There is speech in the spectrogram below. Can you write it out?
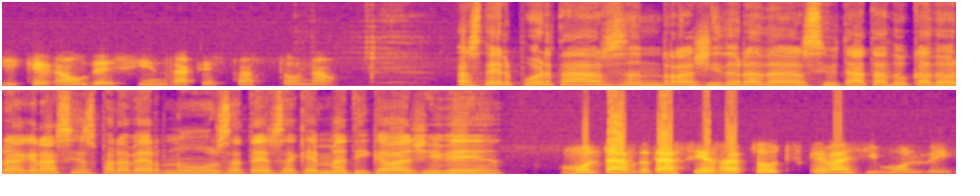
i que gaudeixin d'aquesta estona. Esther Puertas, regidora de Ciutat Educadora, gràcies per haver-nos atès aquest matí, que vagi bé. Moltes gràcies a tots, que vagi molt bé.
